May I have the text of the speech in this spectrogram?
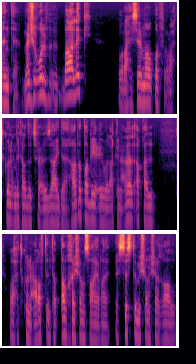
أنت مشغول بالك وراح يصير موقف وراح تكون عندك ردة فعل زايدة هذا طبيعي ولكن على الأقل راح تكون عرفت أنت الطبخة شلون صايرة ال system شلون شغال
